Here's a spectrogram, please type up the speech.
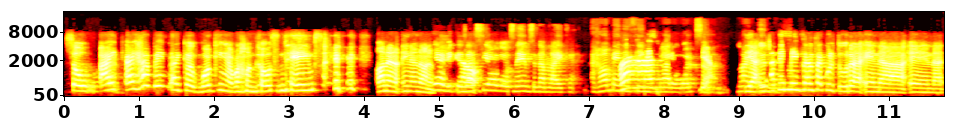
So I I have been like uh, working around those names on and in and on. Yeah, because now, I see all those names and I'm like, how many things matter works yeah. on? My yeah, goodness. Latin Mix Danza Cultura and uh and uh,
